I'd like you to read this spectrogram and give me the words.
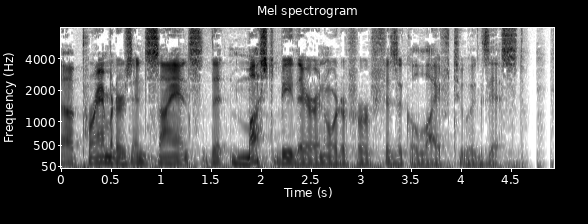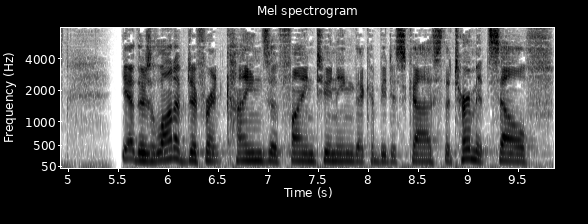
uh, parameters in science that must be there in order for physical life to exist. Yeah, there's a lot of different kinds of fine tuning that could be discussed. The term itself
